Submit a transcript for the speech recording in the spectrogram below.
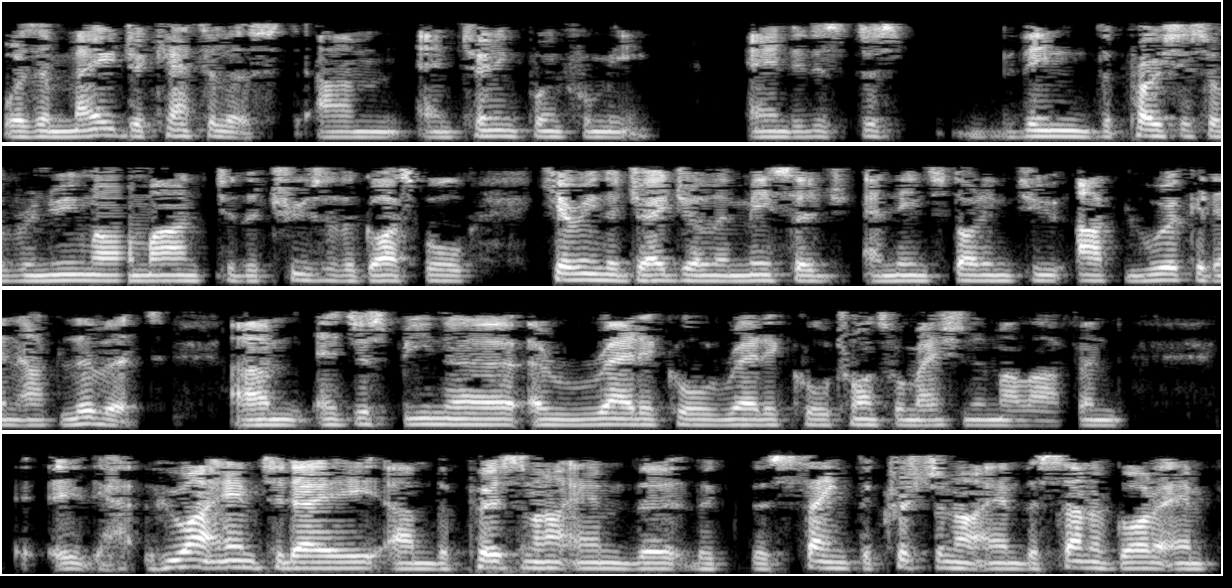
was a major catalyst um, and turning point for me. And it is just then the process of renewing my mind to the truths of the gospel, hearing the JGLM message, and then starting to outwork it and outlive it um, has just been a, a, radical, radical transformation in my life. And who I am today, um, the person I am, the, the, the saint, the Christian I am, the son of God I am,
